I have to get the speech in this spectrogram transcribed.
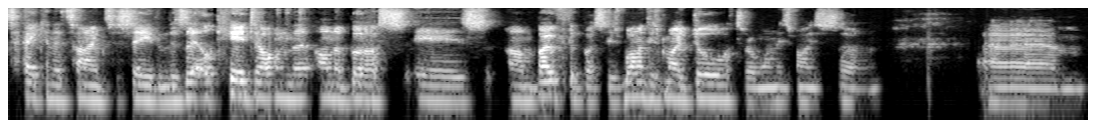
taken the time to see them. There's a little kid on the on a bus is on both the buses. One is my daughter and one is my son. Um,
